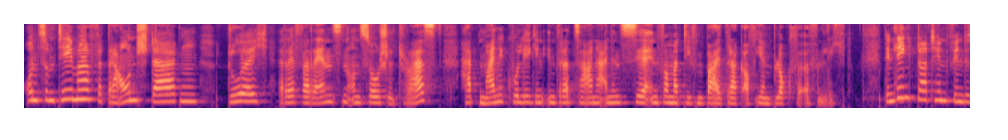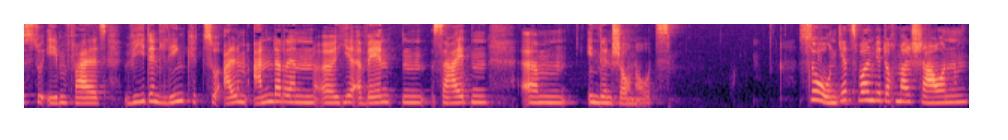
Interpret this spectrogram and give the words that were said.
Und zum Thema Vertrauen stärken durch Referenzen und Social Trust hat meine Kollegin Indra Zahner einen sehr informativen Beitrag auf ihrem Blog veröffentlicht. Den Link dorthin findest du ebenfalls wie den Link zu allem anderen äh, hier erwähnten Seiten ähm, in den Show Notes. So, und jetzt wollen wir doch mal schauen,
